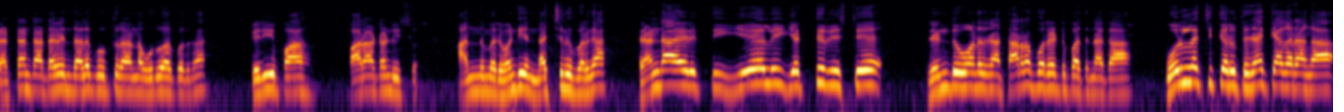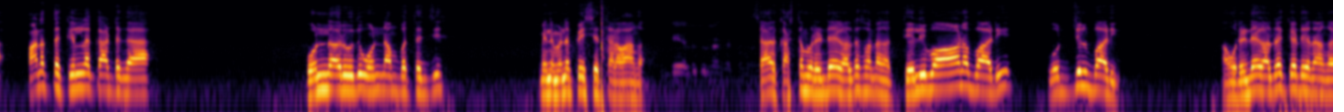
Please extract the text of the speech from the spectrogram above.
ரட்டன் டாட்டாவே இந்த அளவுக்கு உத்துறாண்ணா உருவாக்குறதுனா பெரிய பா பாராட்டான விஷயம். அந்த மாதிரி வண்டி நச்சுன்னு பாருங்க. ரெண்டாயிரத்தி ஏழு எட்டு லிஸ்ட்டு ரெண்டு ஓனது நான் தரப்போ ரேட்டு பார்த்தினாக்கா ஒரு லட்சத்தி அறுபத்தஞ்சாயிரம் கேட்குறாங்க பணத்தை கீழே காட்டுங்க. ஒன்று அறுபது ஒன்று ஐம்பத்தஞ்சு. முன்ன முன்ன பேசி தரவாங்க. சார் கஸ்டமர் ரெண்டே கால் தான் சொன்னாங்க. தெளிவான பாடி ஒரிஜினல் பாடி அவங்க ரெண்டே கால் தான் கேட்டுக்கிறாங்க.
